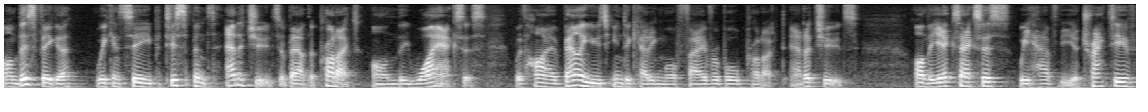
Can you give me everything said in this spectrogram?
On this figure, we can see participants' attitudes about the product on the y-axis, with higher values indicating more favourable product attitudes. On the x-axis, we have the attractive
